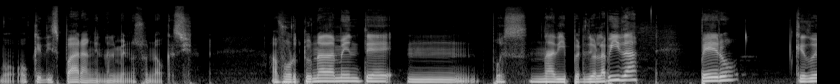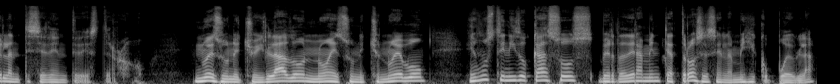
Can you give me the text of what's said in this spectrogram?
o que disparan en al menos una ocasión. Afortunadamente, mm, pues nadie perdió la vida, pero quedó el antecedente de este robo. No es un hecho aislado, no es un hecho nuevo. Hemos tenido casos verdaderamente atroces en la México Puebla.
